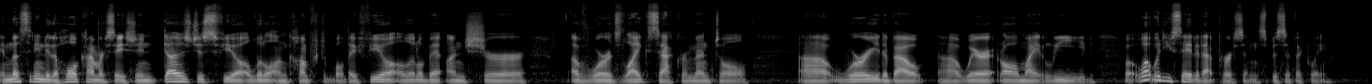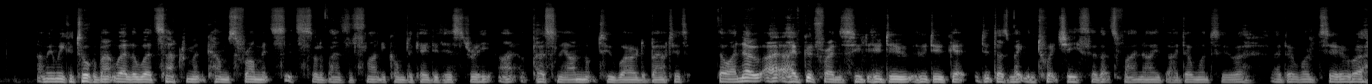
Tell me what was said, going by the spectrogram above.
in listening to the whole conversation, does just feel a little uncomfortable? They feel a little bit unsure of words like sacramental, uh, worried about uh, where it all might lead. But what would you say to that person specifically? I mean, we could talk about where the word sacrament comes from. It's it's sort of has a slightly complicated history. I, personally, I'm not too worried about it. Though I know I, I have good friends who, who do who do get it does make them twitchy, so that's fine. I, I don't want to uh, I don't want to uh,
